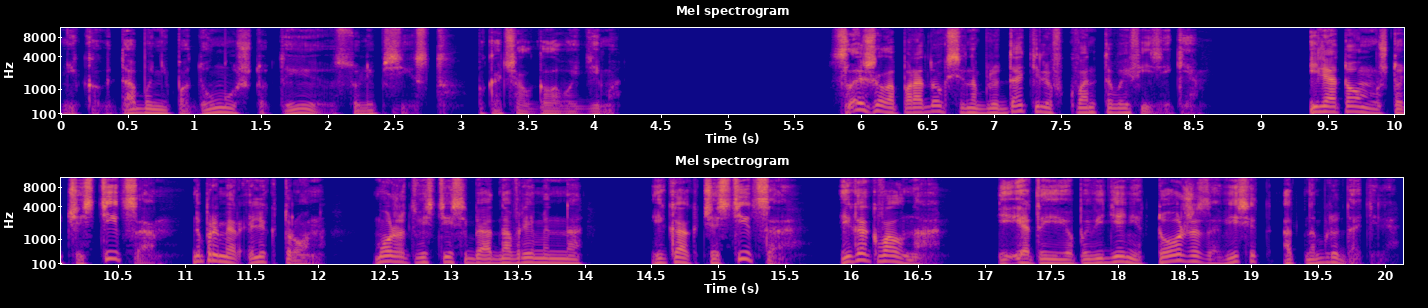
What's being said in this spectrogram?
«Никогда бы не подумал, что ты солипсист», — покачал головой Дима. «Слышал о парадоксе наблюдателя в квантовой физике. Или о том, что частица, например, электрон, может вести себя одновременно и как частица, и как волна. И это ее поведение тоже зависит от наблюдателя.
